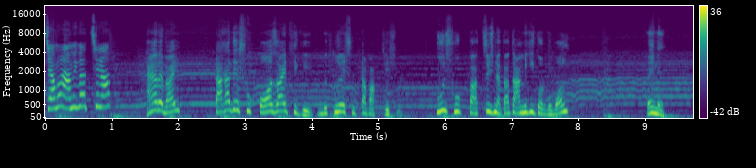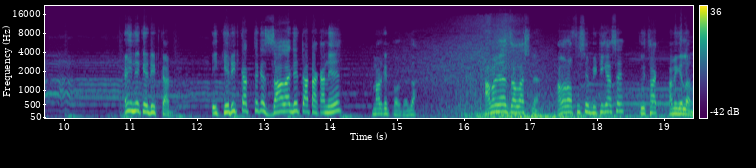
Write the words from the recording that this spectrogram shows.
যেমন আমি পাচ্ছি না। হ্যাঁ রে ভাই, টাকা দিয়ে সুখ পাওয়া যায় ঠিকই, কিন্তু তুই সুখটা পাচ্ছিস না। তুই সুখ পাচ্ছিস না, তাতে আমি কি করব বল? তাই নে। এই নে ক্রেডিট কার্ড এই ক্রেডিট কার্ড থেকে যা লাগে তা টাকা নিয়ে মার্কেট করবে যা। আমার আর জ্বালাস না। আমার অফিসে মিটিং আছে তুই থাক আমি গেলাম।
